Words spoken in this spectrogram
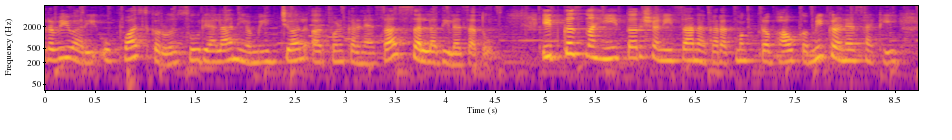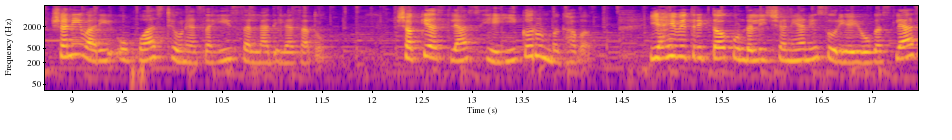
रविवारी उपवास करून सूर्याला नियमित जल अर्पण करण्याचा सल्ला दिला जातो. इतकंच नाही तर शनीचा नकारात्मक प्रभाव कमी करण्यासाठी शनिवारी उपवास ठेवण्याचाही सल्ला दिला जातो. शक्य असल्यास हेही करून बघावं. याही व्यतिरिक्त कुंडलीत शनी आणि सूर्ययोग असल्यास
